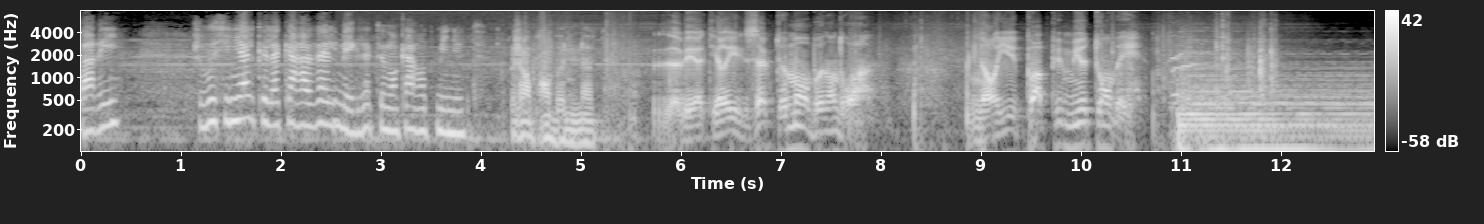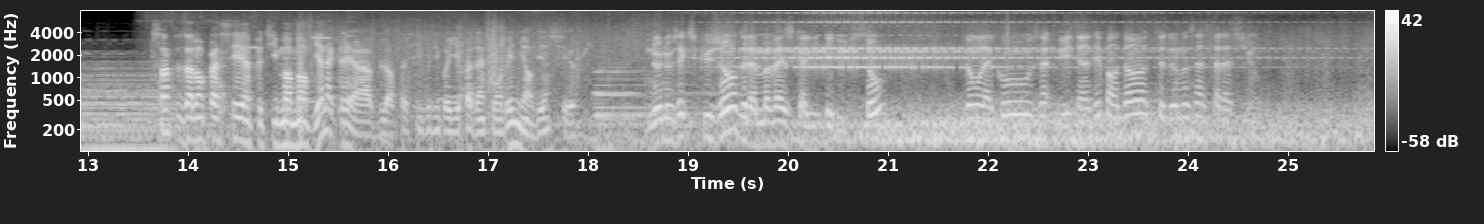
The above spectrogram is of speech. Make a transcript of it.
Paris. Je vous signale que la caravelle met exactement 40 minutes. J'en prends bonne note. Vous avez atterri exactement au bon endroit. Vous n'auriez pas pu mieux tomber. Ça, nous allons passer un petit moment bien agréable. Enfin, si vous n'y voyez pas d'inconvénient, bien sûr. Nous nous excusons de la mauvaise qualité du son, dont la cause est indépendante de nos installations.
